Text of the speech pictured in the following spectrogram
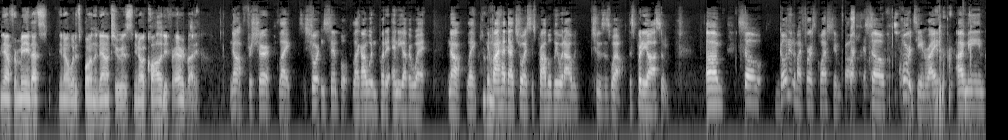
you know, for me, that's you know what it's boiling down to is you know equality for everybody. No, for sure. Like short and simple. Like I wouldn't put it any other way. No, like mm-hmm. if I had that choice, it's probably what I would choose as well. That's pretty awesome. Um, so going into my first question, bro. So quarantine, right? I mean,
